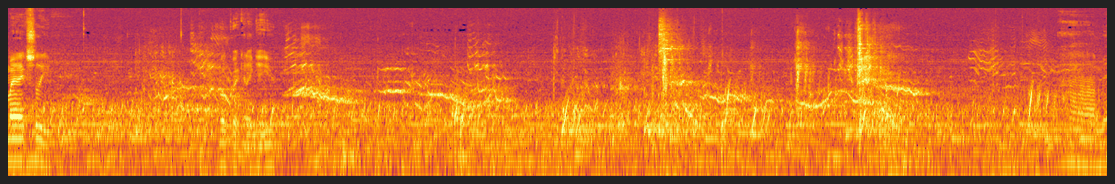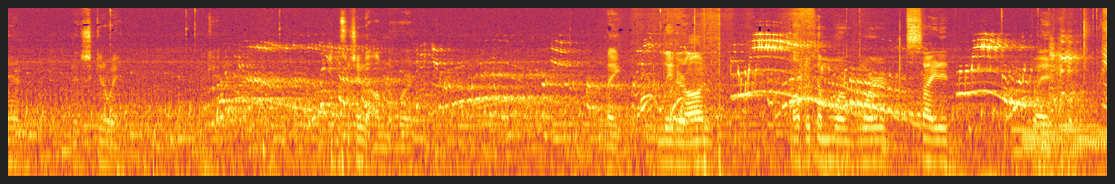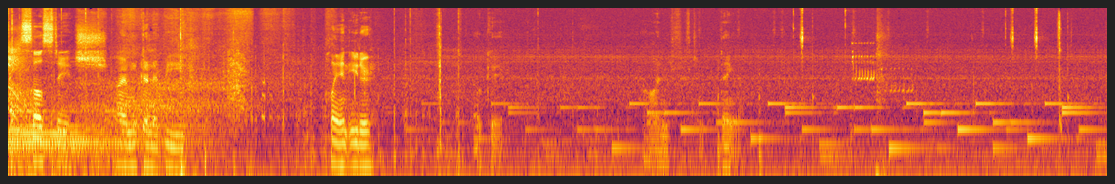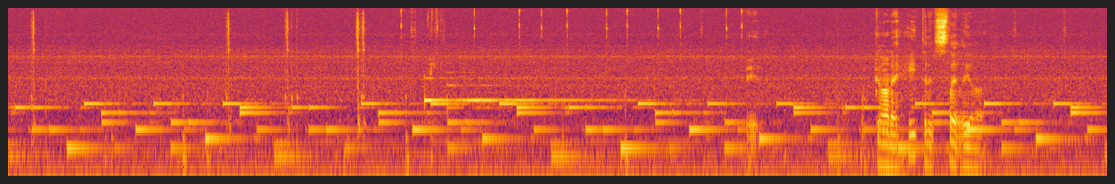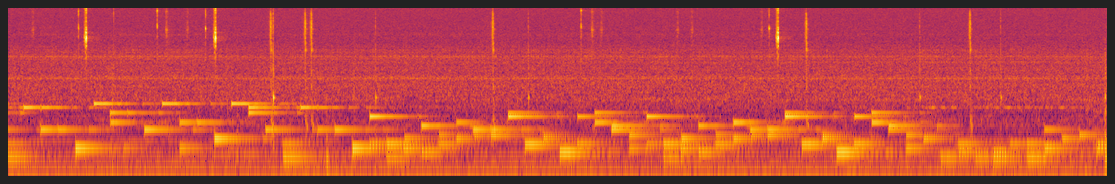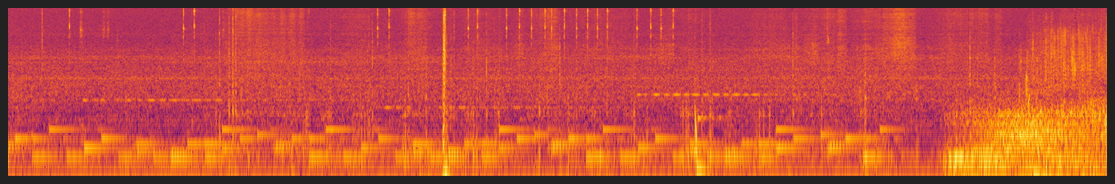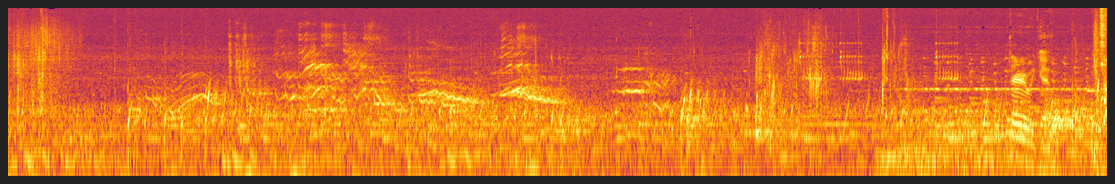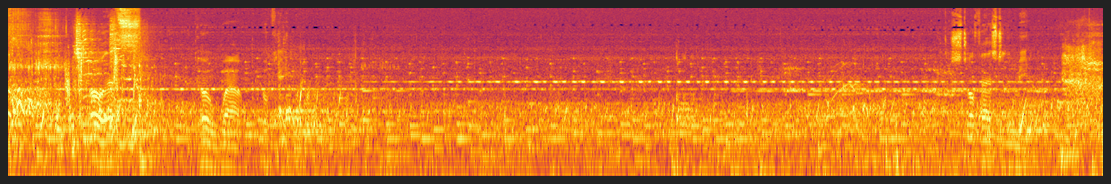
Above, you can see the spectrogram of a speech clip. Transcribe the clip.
might actually. Real quick, can I get you? Ah, man. Just get away. Switching to Omnivore. Like, later on, I'll become more word-sighted, but for the cell stage, I'm gonna be plant Eater. Okay. Oh, I need 15. Dang it. God, I hate that it's slightly off. Oh, that's. Oh, wow. Okay. Still faster than me.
